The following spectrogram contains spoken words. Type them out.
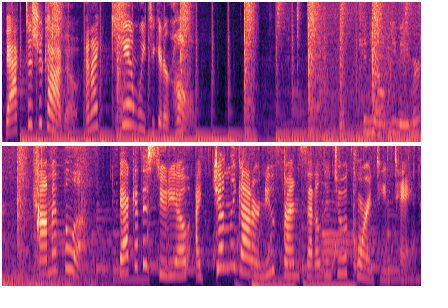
back to Chicago, and I can't wait to get her home. Can you help me name her? Comment below. Back at the studio, I gently got our new friend settled into a quarantine tank.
